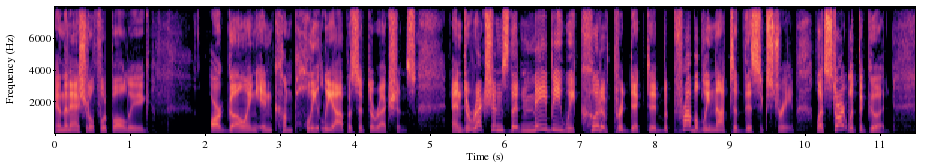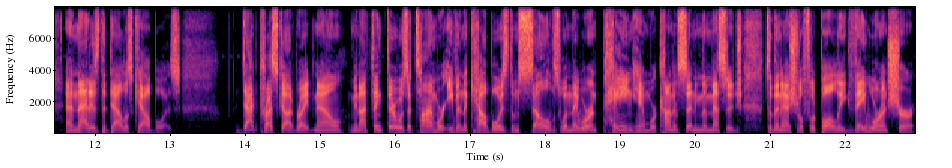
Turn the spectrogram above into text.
in the National Football League are going in completely opposite directions and directions that maybe we could have predicted, but probably not to this extreme. Let's start with the good, and that is the Dallas Cowboys. Dak Prescott right now, I mean, I think there was a time where even the Cowboys themselves, when they weren't paying him, were kind of sending the message to the National Football League. They weren't sure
